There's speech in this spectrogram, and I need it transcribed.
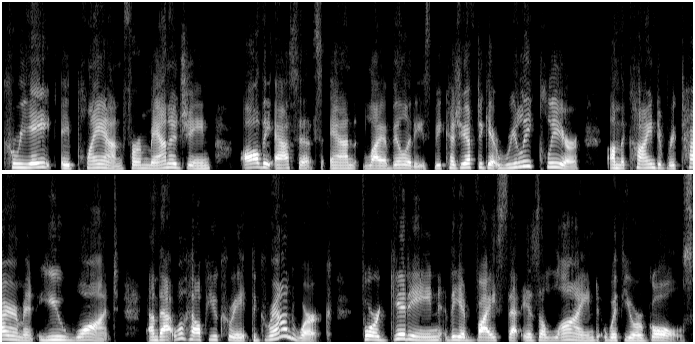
create a plan for managing all the assets and liabilities because you have to get really clear on the kind of retirement you want. And that will help you create the groundwork for getting the advice that is aligned with your goals.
